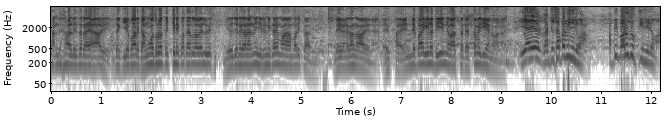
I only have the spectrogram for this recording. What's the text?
ඡන්ද කාලේ විතරයි ආවේ. දැන් ගිය පාර ගම් වතුරත් එක්කෙනෙක් වතරලා වැළුවේ. නියෝජනය කරන්නේ හිරිනිකයි මරික්කාරුවේ. මේ වෙනකන් ආවේ නැහැ. එන්න එපා කියලා තියෙන්නේ වත්තට ඇත්තම කියනවා නේද. ඒ අය රජසප විදිනවා. අපි බලු දුක් විඳිනවා.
